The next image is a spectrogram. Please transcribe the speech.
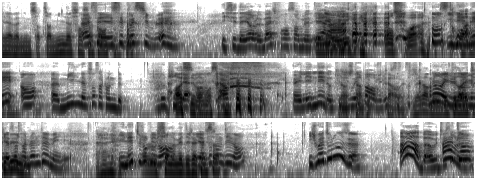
Et là, elle va nous sortir Ah, 1950. c'est c'est possible. Et c'est d'ailleurs le match Et France-Angleterre. oui, à 11-3. 11-3. Il est né en euh, 1952. Donc il oh, a- c'est vraiment ça. Alors, Euh, il est né, donc il Non, jouait pas en plus tard, 1950. ouais. Non, mais non, il il était est dans les tribunes. 1952, mais il est toujours On vivant. déjà il a comme ça. 70 ans. Il joue à Toulouse. Ah, bah, de toute Ah, façon, le- attends.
